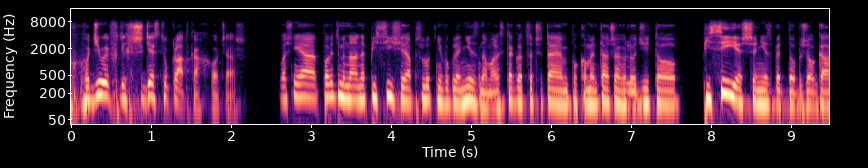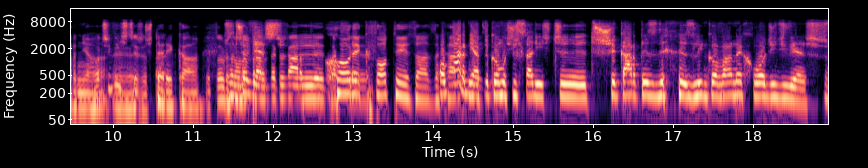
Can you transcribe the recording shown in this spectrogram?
chodziły w tych 30 klatkach chociaż. Właśnie ja powiedzmy na, na PC się absolutnie w ogóle nie znam, ale z tego co czytałem po komentarzach ludzi, to PC jeszcze niezbyt dobrze ogarnia No oczywiście, e, że 4K. Bo to już Znaczy, wiesz, karty Chore takie... kwoty za, za Ogarnia, karty. tylko musisz wsadzić czy trzy karty z, zlinkowane, chłodzić, wiesz.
